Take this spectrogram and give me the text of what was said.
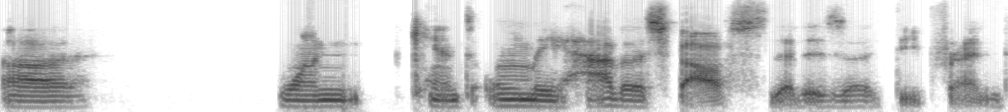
Uh, one can't only have a spouse that is a deep friend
